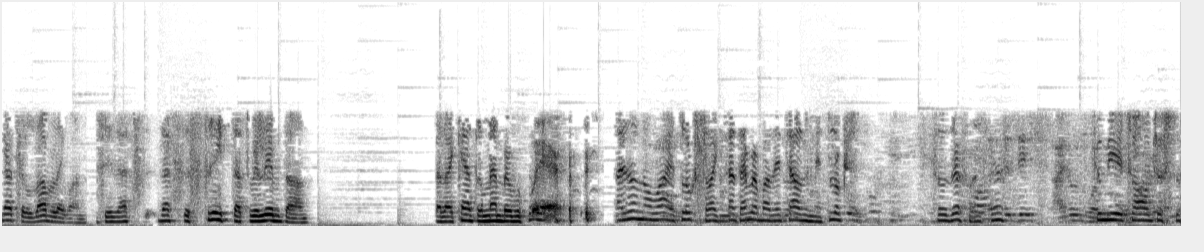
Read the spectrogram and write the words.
That's a lovely one. See, that's that's the street that we lived on. But I can't remember where. I don't know why it looks like that. Everybody tells me it looks so different. Yes? To me, it's all just the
